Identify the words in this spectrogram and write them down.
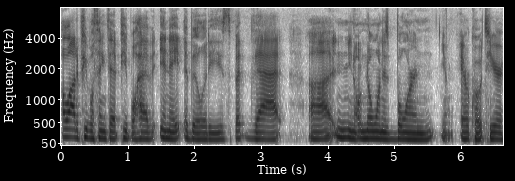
a lot of people think that people have innate abilities, but that uh, you know no one is born, you know, air quotes here,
